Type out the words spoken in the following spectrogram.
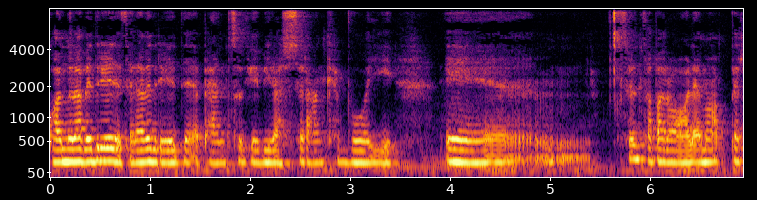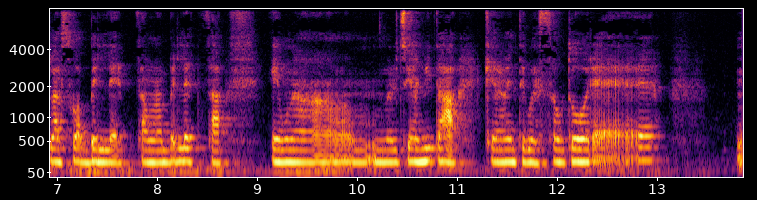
quando la vedrete, se la vedrete, penso che vi lascerà anche a voi e, senza parole, ma per la sua bellezza, una bellezza e una, un'originalità che veramente questo autore mh,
